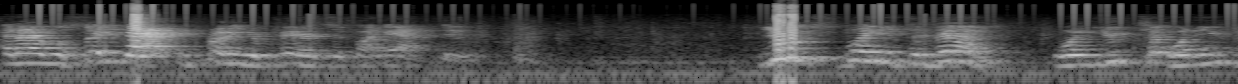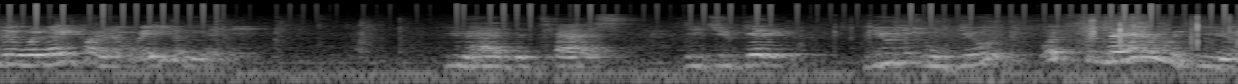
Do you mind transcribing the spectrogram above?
And I will say that in front of your parents if I have to. You explain it to them when you t- when you when they find out. Wait a minute, you had the test. Did you get it? You didn't do it. What's the matter with you?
